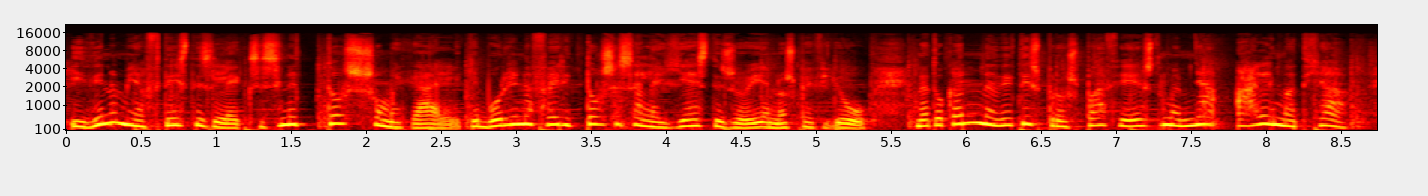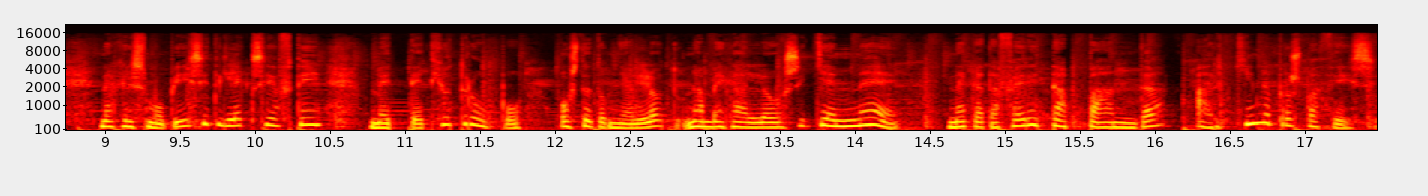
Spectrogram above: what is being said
Η δύναμη αυτής της λέξης είναι τόσο μεγάλη και μπορεί να φέρει τόσες αλλαγές στη ζωή ενός παιδιού, να το κάνει να δει τις προσπάθειές του με μια άλλη ματιά, να χρησιμοποιήσει τη λέξη αυτή με τέτοιο τρόπο, ώστε το μυαλό του να μεγαλώσει και ναι, να καταφέρει τα πάντα αρκεί να προσπαθήσει.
